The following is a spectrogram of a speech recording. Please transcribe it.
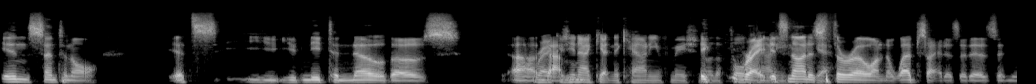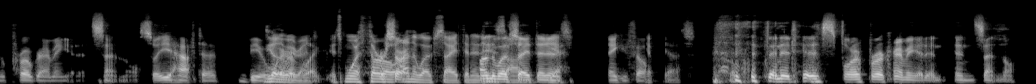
in Sentinel, it's you, you'd need to know those Uh, right, because you're not getting the county information or the full right. county. It's not as Yeah. thorough on the website as it is, and you're programming it in Sentinel. So you have to be the other aware way of around. like it's more thorough sorry. on the website than it is on the website than yeah. it is. Thank you, Phil. Yep. Yes, than it is for programming it in, in Sentinel.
